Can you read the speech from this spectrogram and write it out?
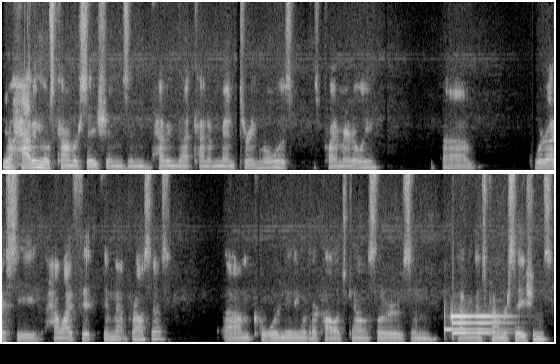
you know having those conversations and having that kind of mentoring role is, is primarily uh, where i see how i fit in that process. Um, coordinating with our college counselors and having those conversations.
